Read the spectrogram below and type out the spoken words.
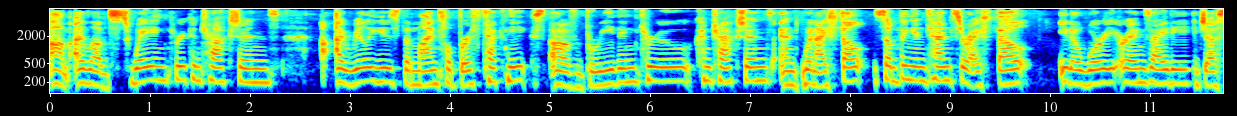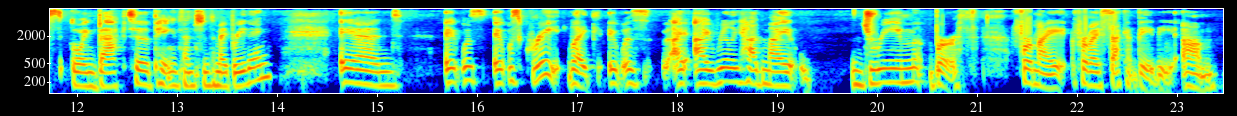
Um, I loved swaying through contractions. I really used the mindful birth techniques of breathing through contractions. And when I felt something intense or I felt, you know, worry or anxiety, just going back to paying attention to my breathing. And it was it was great. Like it was I, I really had my dream birth for my for my second baby. Um,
